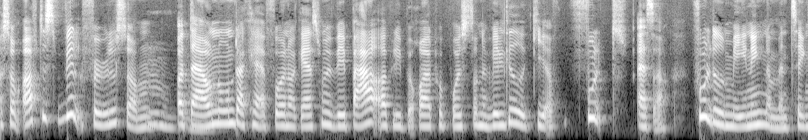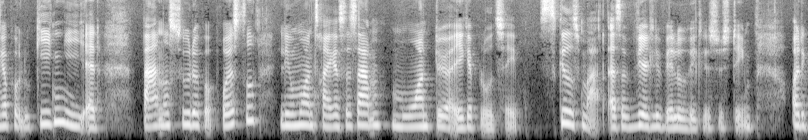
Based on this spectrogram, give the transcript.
som oftest vildt følsomme. Mm. Og der er jo nogen, der kan få en orgasme ved bare at blive berørt på brysterne, hvilket giver fuldt, altså fuldt ud mening, når man tænker på logikken i, at barnet sutter på brystet, livmoren trækker sig sammen, moren dør ikke af blodtab. Skidesmart, altså virkelig veludviklet system. Og det,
